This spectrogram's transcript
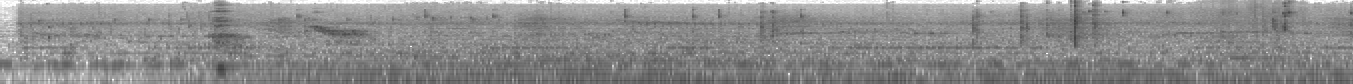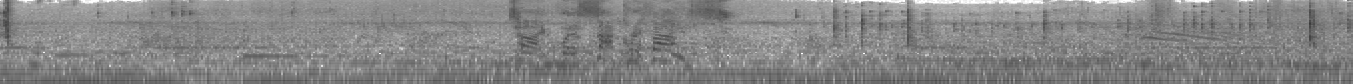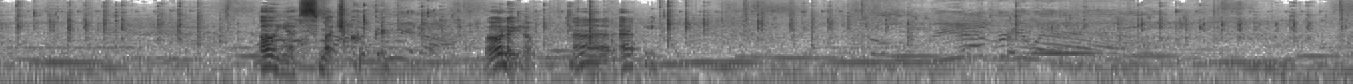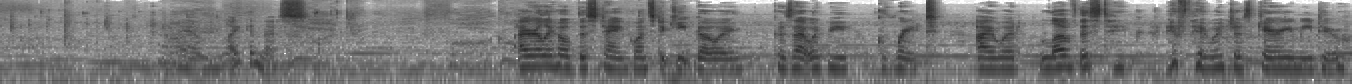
Time for a sacrifice! Oh yes, much quicker. Oh no you don't. Not at me. I am liking this. I really hope this tank wants to keep going, because that would be great. I would love this tank if they would just carry me too.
